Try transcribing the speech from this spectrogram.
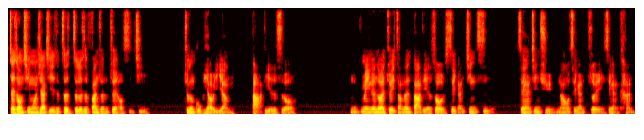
在这种情况下，其实这这个是翻转的最好时机，就跟股票一样，大跌的时候，每个人都在追涨，但是大跌的时候，谁敢进市？谁敢进去？然后谁敢追？谁敢看？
